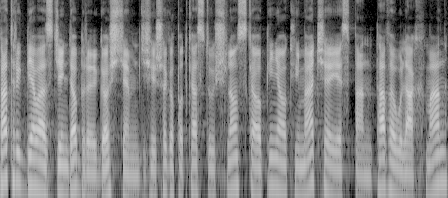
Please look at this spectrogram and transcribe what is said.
Patryk Białas, dzień dobry. Gościem dzisiejszego podcastu Śląska Opinia o Klimacie jest pan Paweł Lachman,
